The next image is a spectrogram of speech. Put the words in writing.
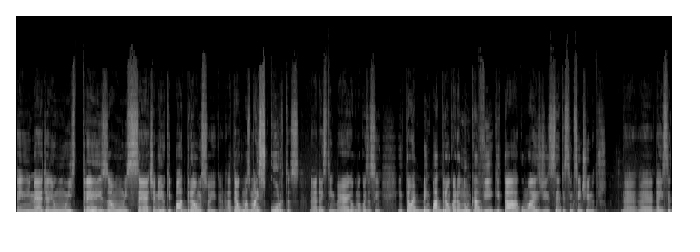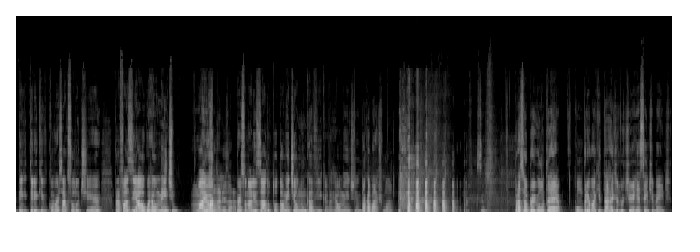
tem em média ali um 1,3 a 1,7, é meio que padrão isso aí, cara. Até algumas mais curtas, né, da Steinberg, alguma coisa assim. Então é bem padrão, cara. Eu nunca vi guitarra com mais de 105 centímetros. Né? É, daí você tem- teria que conversar com o seu luthier pra fazer algo realmente maior. Personalizado. Personalizado totalmente. Eu nunca vi, cara. Realmente. Toca baixo, mano. Próxima pergunta é: comprei uma guitarra de luthier recentemente.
